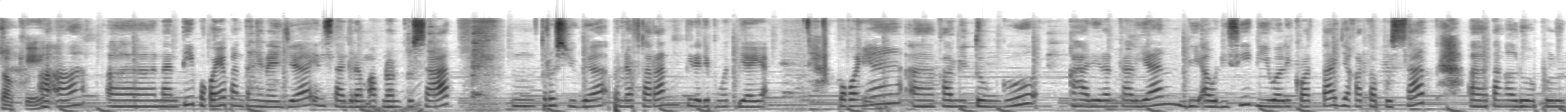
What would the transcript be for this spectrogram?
oke Ah, ah, eh, nanti pokoknya pantengin aja Instagram Abnon Pusat. Hmm, terus juga pendaftaran tidak dipungut biaya. Pokoknya eh, kami tunggu kehadiran kalian di audisi di Wali Kota Jakarta Pusat eh, tanggal 22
